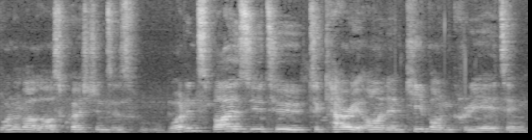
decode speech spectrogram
One of our last questions is, what inspires you to to carry on and keep on creating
